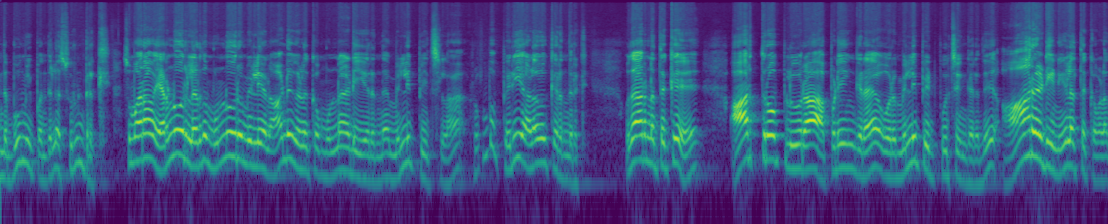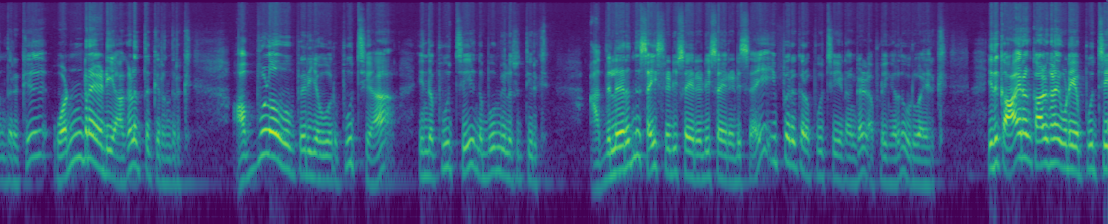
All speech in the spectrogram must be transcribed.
இந்த பூமி பந்தில் சுருண்டிருக்கு. சுமாராக இரநூறுலேருந்து முந்நூறு மில்லியன் ஆண்டுகளுக்கு முன்னாடி இருந்த மில்லி பீச்லாம் ரொம்ப பெரிய அளவுக்கு இருந்திருக்கு. உதாரணத்துக்கு ஆர்த்ரோப்ளூரா அப்படிங்கிற ஒரு மில்லிபீட் பூச்சிங்கிறது ஆறு அடி நீளத்துக்கு வளர்ந்துருக்கு ஒன்றரை அடி அகலத்துக்கு இருந்திருக்கு. அவ்வளவு பெரிய ஒரு பூச்சியாக இந்த பூச்சி இந்த பூமியில் சுற்றி இருக்கு. அதுலேருந்து சைஸ் ரெடியூஸ் ஆகி ரெடியூஸ் ஆகி ரெடியூஸ் ஆகி இப்போ இருக்கிற பூச்சி இனங்கள் அப்படிங்கிறது உருவாயிருக்கு. இதுக்கு ஆயிரம் கால்களை உடைய பூச்சி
